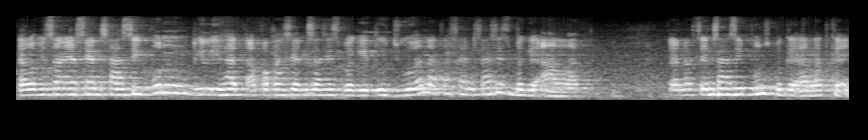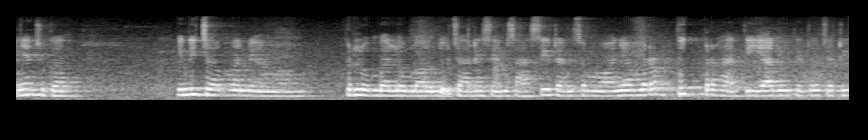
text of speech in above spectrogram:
Kalau misalnya sensasi pun dilihat apakah sensasi sebagai tujuan atau sensasi sebagai alat. Karena sensasi pun sebagai alat kayaknya juga ini zaman yang berlomba-lomba untuk cari sensasi dan semuanya merebut perhatian gitu. Jadi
